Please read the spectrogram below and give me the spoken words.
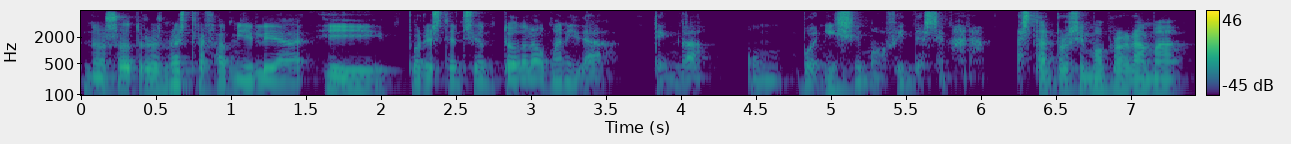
nosotros, nuestra familia y por extensión toda la humanidad tenga un buenísimo fin de semana. Hasta el próximo programa.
